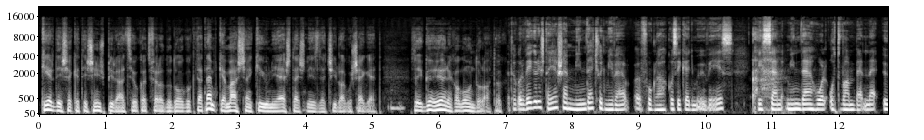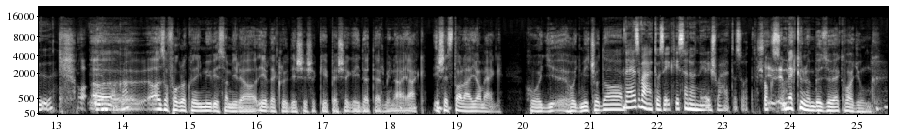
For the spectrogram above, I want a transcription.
kérdéseket és inspirációkat feladó dolgok. Tehát nem kell más sem kiülni este és nézni a csillagos eget. Uh-huh. Szóval jönnek a gondolatok. Tehát akkor végül is teljesen mindegy, hogy mivel foglalkozik egy művész, hiszen mindenhol ott van benne ő. A, a, az a foglalkozik egy művész, amire az érdeklődés és a képességei determinálják, és ezt találja meg hogy, hogy micsoda. De ez változik, hiszen önnél is változott. Sokszor. Meg különbözőek vagyunk. Uh-huh.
